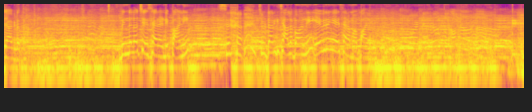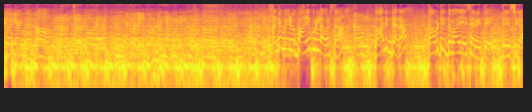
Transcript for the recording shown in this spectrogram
జాగ్రత్త. బిందెలో చేశారండి పానీ. చూడటానికి చాలా బాగుంది. ఏ విధంగా చేశారమ్మా పానీ? తింటారా? కాబట్టి ఇంత బాగా చేశారు అయితే టేస్ట్గా.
